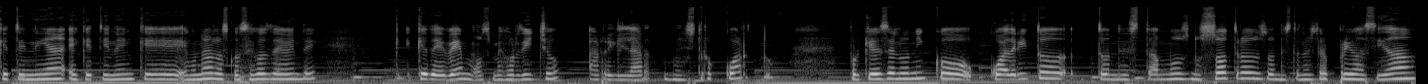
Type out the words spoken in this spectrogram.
que tenía, eh, que tienen que, uno de los consejos deben de, que debemos, mejor dicho, arreglar nuestro cuarto, porque es el único cuadrito donde estamos nosotros, donde está nuestra privacidad,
